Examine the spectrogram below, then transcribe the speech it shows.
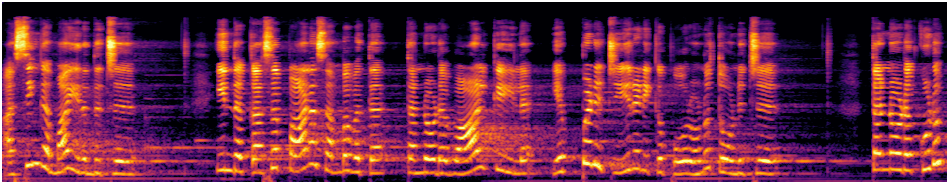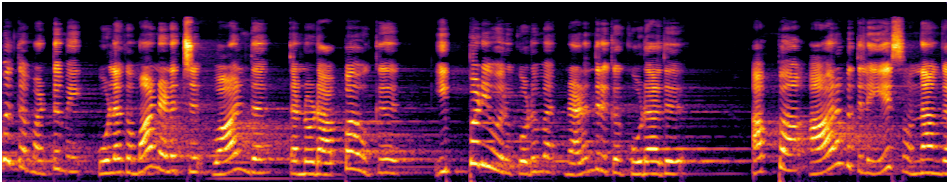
அசிங்கமா இருந்துச்சு. இந்த கசப்பான சம்பவத்தை தன்னோட வாழ்க்கையில எப்படி ஜீரணிக்க போறோன்னு தோணுச்சு. தன்னோட குடும்பத்தை மட்டுமே உலகமா நினைச்சு வாழ்ந்த தன்னோட அப்பாவுக்கு இப்படி ஒரு கொடுமை நடந்திருக்க கூடாது. அப்பா ஆரம்பத்திலேயே சொன்னாங்க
